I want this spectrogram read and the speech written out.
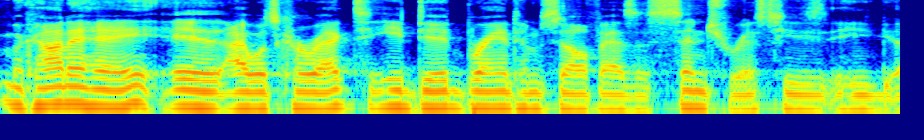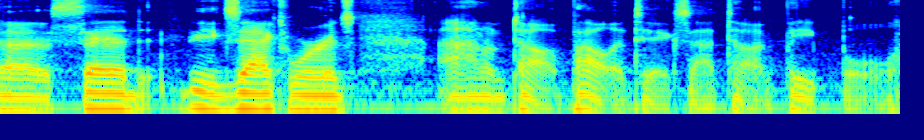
McConaughey, I was correct. He did brand himself as a centrist. He he uh, said the exact words, "I don't talk politics. I talk people."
